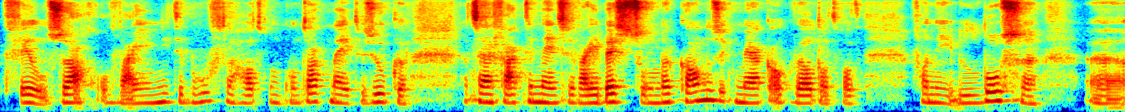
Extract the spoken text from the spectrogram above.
veel zag of waar je niet de behoefte had om contact mee te zoeken. Dat zijn vaak de mensen waar je best zonder kan. Dus ik merk ook wel dat wat van die losse, uh,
